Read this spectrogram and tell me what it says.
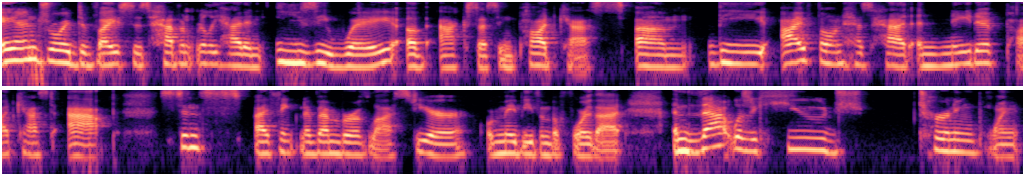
Android devices haven't really had an easy way of accessing podcasts. Um, the iPhone has had a native podcast app since I think November of last year, or maybe even before that, and that was a huge turning point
